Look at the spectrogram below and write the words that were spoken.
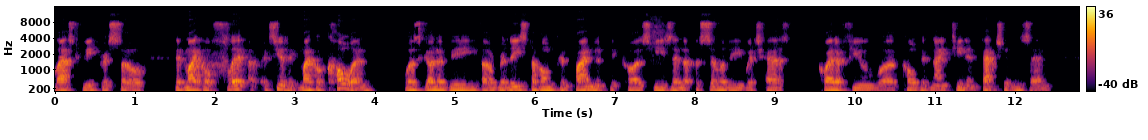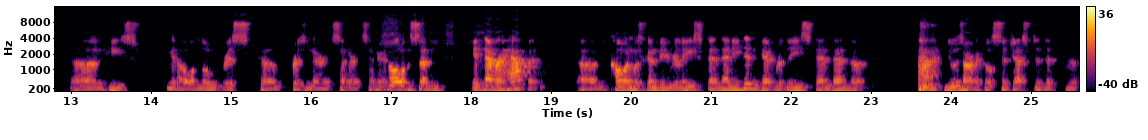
last week or so that Michael Flynn, excuse me, Michael Cohen was going to be uh, released to home confinement because he's in a facility which has quite a few uh, COVID-19 infections and uh, he's, you know, a low risk uh, prisoner, et cetera, et cetera. And all of a sudden it never happened. Um, Cohen was going to be released and then he didn't get released. And then the news articles suggested that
